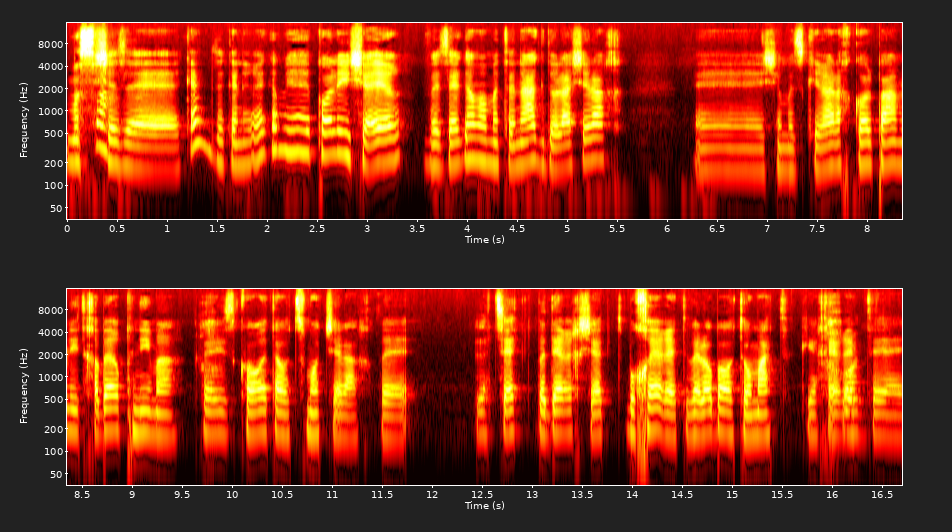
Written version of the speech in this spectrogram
מסע. שזה, כן, זה כנראה גם יהיה פה להישאר, וזה גם המתנה הגדולה שלך, אה, שמזכירה לך כל פעם להתחבר פנימה ולזכור את העוצמות שלך ולצאת בדרך שאת בוחרת ולא באוטומט, כי אחרת, נכון. אה,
